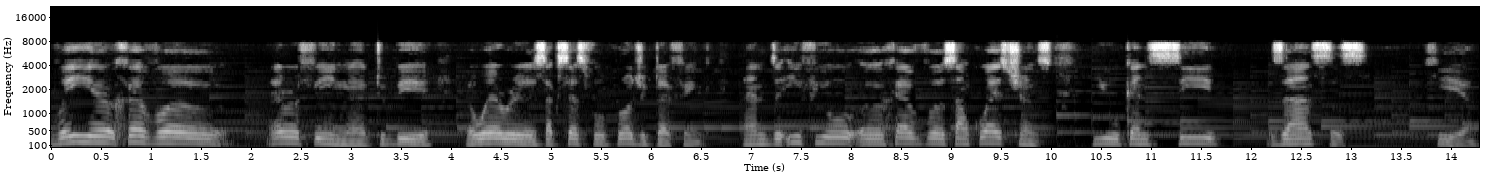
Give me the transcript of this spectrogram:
Uh, they have everything to be a very successful project, I think. And if you have some questions, you can see the answers here.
